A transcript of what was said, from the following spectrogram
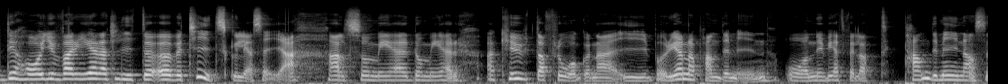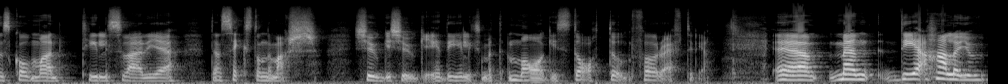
det har ju varierat lite över tid skulle jag säga. Alltså mer de mer akuta frågorna i början av pandemin. Och ni vet väl att pandemin anses komma till Sverige den 16 mars 2020. Det är liksom ett magiskt datum före och efter det. Eh, men det handlar ju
